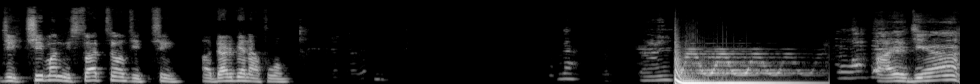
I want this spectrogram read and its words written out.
જીતશે મને વિશ્વાસ છે હું જીતશે. અઢાર રૂપિયા નાખવું અરે જ્યાં.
